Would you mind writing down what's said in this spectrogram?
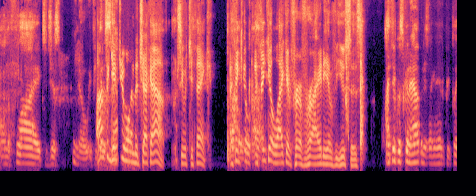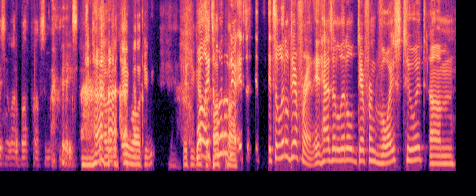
on the fly to just you know if you I'll have to get you one to check out and see what you think. I think you'll I think you'll like it for a variety of uses. I think what's going to happen is I'm going to end up replacing a lot of buff puffs in my rigs. I was say, well, if you if you well, it's a little di- it's it's a little different. It has a little different voice to it. Um,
